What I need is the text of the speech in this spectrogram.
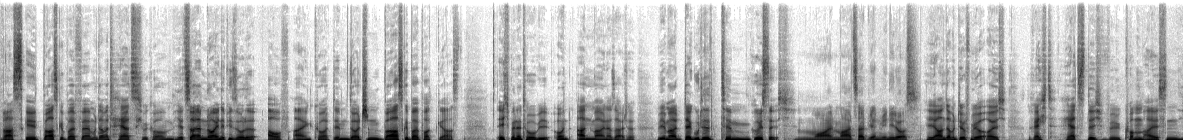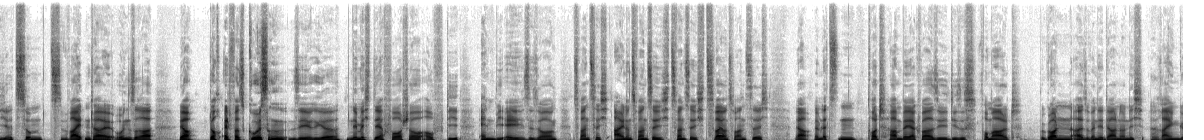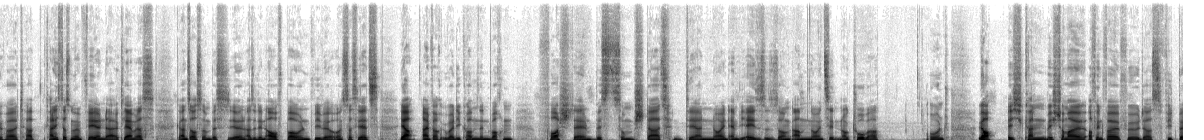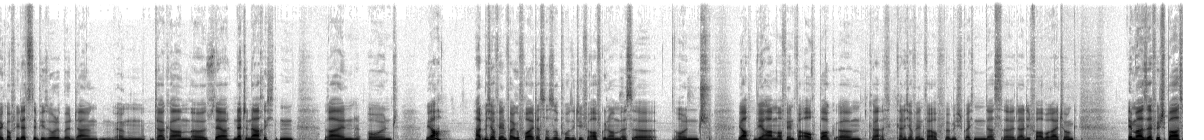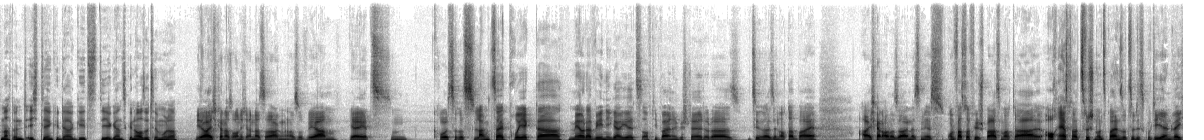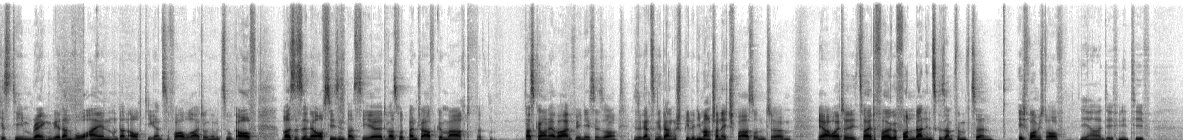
Was geht, Basketball-Fan? Und damit herzlich willkommen hier zu einer neuen Episode auf Ein Court, dem deutschen Basketball-Podcast. Ich bin der Tobi und an meiner Seite, wie immer, der gute Tim. Grüß dich. Moin, Mahlzeit, bienvenidos. Ja, und damit dürfen wir euch recht herzlich willkommen heißen hier zum zweiten Teil unserer, ja, doch etwas größeren Serie, nämlich der Vorschau auf die NBA-Saison 2021-2022. Ja, im letzten Pod haben wir ja quasi dieses Format begonnen. Also wenn ihr da noch nicht reingehört habt, kann ich das nur empfehlen. Da erklären wir das Ganze auch so ein bisschen, also den Aufbau und wie wir uns das jetzt ja einfach über die kommenden Wochen vorstellen bis zum Start der neuen NBA-Saison am 19. Oktober. Und ja, ich kann mich schon mal auf jeden Fall für das Feedback auf die letzte Episode bedanken. Da kamen äh, sehr nette Nachrichten rein und ja, hat mich auf jeden Fall gefreut, dass das so positiv aufgenommen ist. Äh, und ja, wir haben auf jeden Fall auch Bock. Ähm, kann, kann, ich auf jeden Fall auch für mich sprechen, dass äh, da die Vorbereitung immer sehr viel Spaß macht. Und ich denke, da geht es dir ganz genauso, Tim, oder? Ja, ich kann das auch nicht anders sagen. Also wir haben ja jetzt ein größeres Langzeitprojekt da mehr oder weniger jetzt auf die Beine gestellt oder beziehungsweise sind auch dabei. Aber ich kann auch nur sagen, dass mir es unfassbar viel Spaß macht, da auch erstmal zwischen uns beiden so zu diskutieren, welches Team ranken wir dann wo ein und dann auch die ganze Vorbereitung in Bezug auf, was ist in der Offseason passiert, was wird beim Draft gemacht, was kann man erwarten für die nächste Saison. Diese ganzen Gedankenspiele, die machen schon echt Spaß. Und ähm, ja, heute die zweite Folge von dann insgesamt 15. Ich freue mich drauf. Ja, definitiv.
